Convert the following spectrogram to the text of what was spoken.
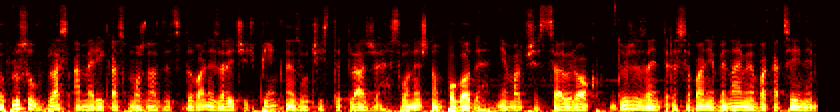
Do plusów w Las Americas można zdecydowanie zaliczyć piękne złociste plaże, słoneczną pogodę niemal przez cały rok, duże zainteresowanie wynajmem wakacyjnym,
